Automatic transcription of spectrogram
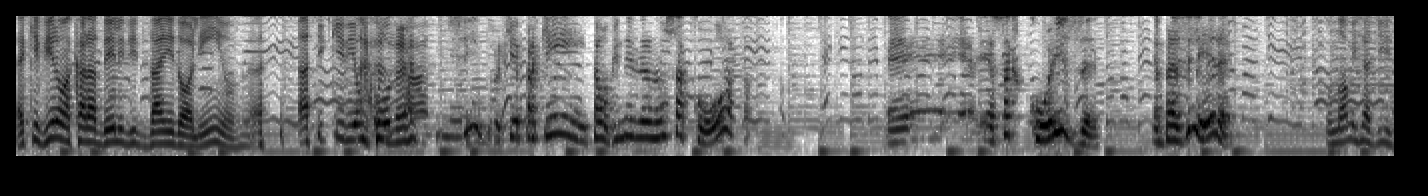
É que viram a cara dele de design do olhinho, aí queriam colocar. Sim, porque pra quem tá ouvindo e ainda não sacou, é- essa coisa é brasileira. O nome já diz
